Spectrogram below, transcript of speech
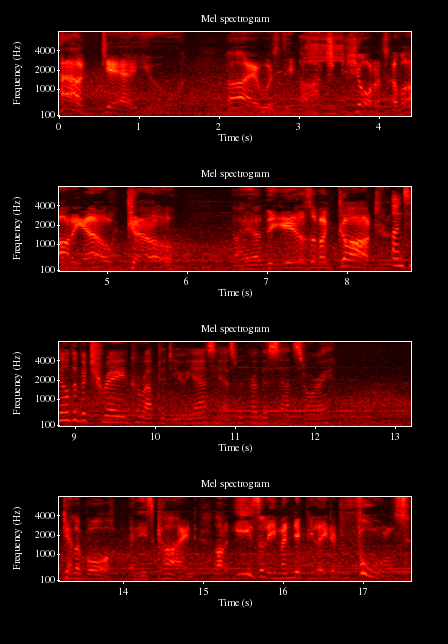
How dare you! I was the arch curate of Auriel, girl. I had the ears of a god. Until the betrayed corrupted you. Yes, yes, we've heard this sad story. Gelebor and his kind are easily manipulated fools.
